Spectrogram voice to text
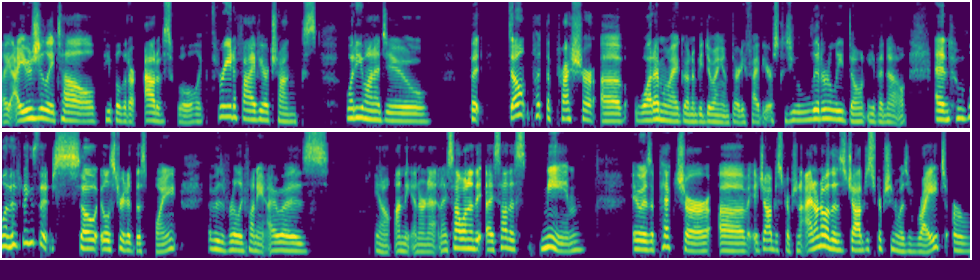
like i usually tell people that are out of school like 3 to 5 year chunks what do you want to do but don't put the pressure of what am I going to be doing in 35 years because you literally don't even know. And one of the things that so illustrated this point, it was really funny. I was, you know, on the internet and I saw one of the I saw this meme. It was a picture of a job description. I don't know whether this job description was right or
